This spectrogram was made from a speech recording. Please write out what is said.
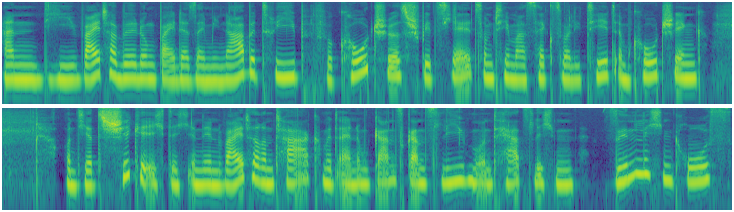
an die Weiterbildung bei der Seminarbetrieb für Coaches, speziell zum Thema Sexualität im Coaching. Und jetzt schicke ich dich in den weiteren Tag mit einem ganz, ganz lieben und herzlichen, sinnlichen Gruß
